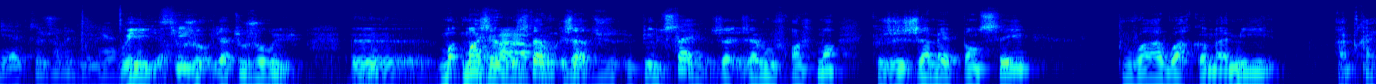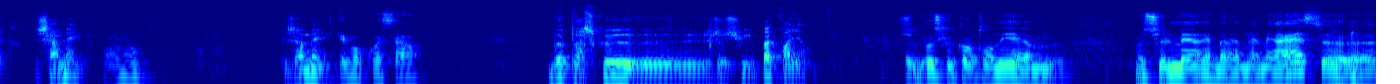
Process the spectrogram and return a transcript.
Il y a toujours eu des liens. Oui, il y a, toujours, il y a toujours eu. Euh, moi, moi Enfin, j'avoue- je t'avoue- j'a- je- tu le sais, j'a- j'avoue franchement que j'ai jamais pensé pouvoir avoir comme ami un prêtre. Jamais. Mhm. Jamais. Et pourquoi ça? Ben, parce que euh, je suis pas croyant. Je suppose que quand on est euh, monsieur le maire et madame la mairesse, euh,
